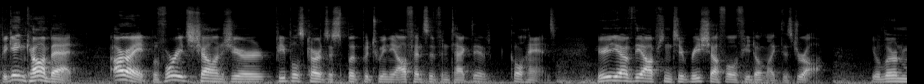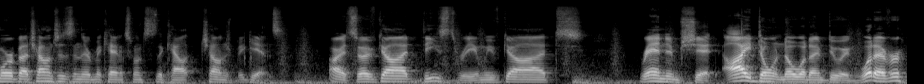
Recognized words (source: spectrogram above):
Begin combat. Alright, before each challenge, your people's cards are split between the offensive and tactical hands. Here you have the option to reshuffle if you don't like this draw. You'll learn more about challenges and their mechanics once the challenge begins. Alright, so I've got these three, and we've got random shit. I don't know what I'm doing. Whatever.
